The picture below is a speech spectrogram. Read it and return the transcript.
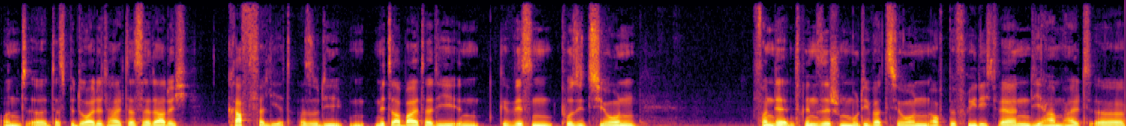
Und äh, das bedeutet halt, dass er dadurch Kraft verliert. Also die Mitarbeiter, die in gewissen Positionen von der intrinsischen Motivation auch befriedigt werden, die haben halt, äh,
